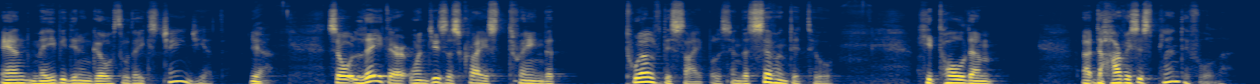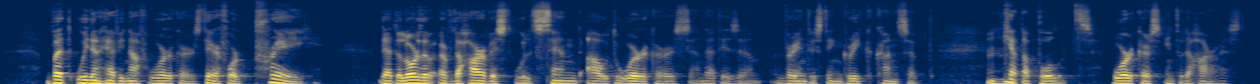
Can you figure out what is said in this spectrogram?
and maybe didn't go through the exchange yet. Yeah. So later, when Jesus Christ trained the 12 disciples and the 72, he told them, uh, The harvest is plentiful, but we don't have enough workers. Therefore, pray that the Lord of the harvest will send out workers. And that is a very interesting Greek concept mm-hmm. catapult workers into the harvest.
